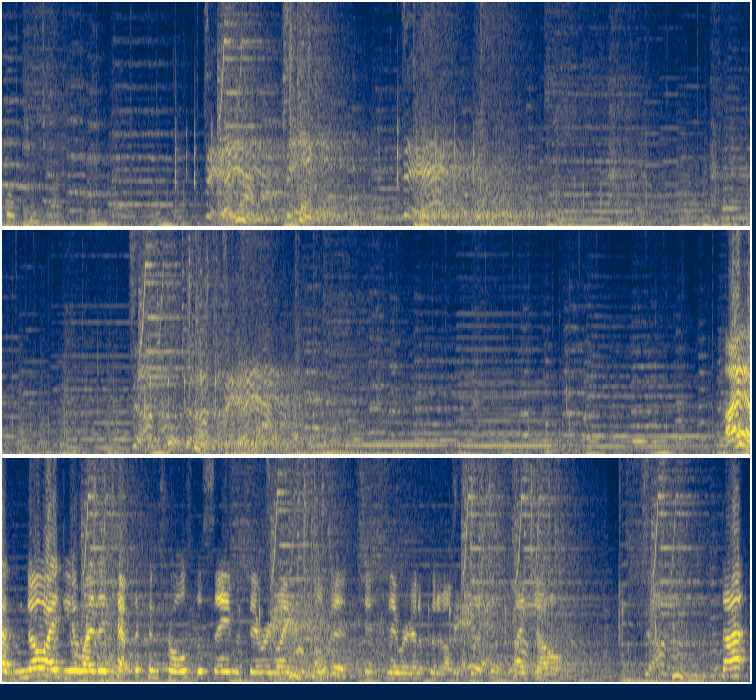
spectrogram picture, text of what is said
Culture time. Have no idea why they kept the controls the same if they were going to keep it, if they were going to put it on the Switch. I don't. That.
